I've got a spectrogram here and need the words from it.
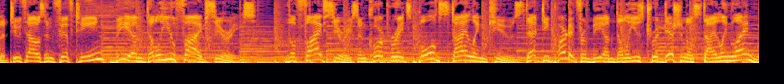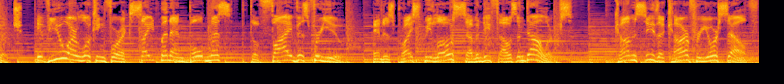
The 2015 BMW 5 Series. The 5 Series incorporates bold styling cues that departed from BMW's traditional styling language. If you are looking for excitement and boldness, the 5 is for you and is priced below $70,000. Come see the car for yourself.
